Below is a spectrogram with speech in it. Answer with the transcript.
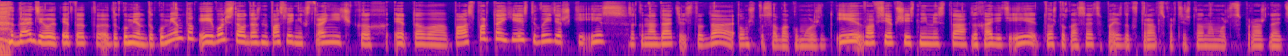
да, делает этот э, документ документом. И больше того, даже на последних страничках этого паспорта есть выдержки из законодательства, да, о том, что собака может и во все общественные места заходить, и то, что касается поездок в транспорте транспорте, что она может сопровождать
